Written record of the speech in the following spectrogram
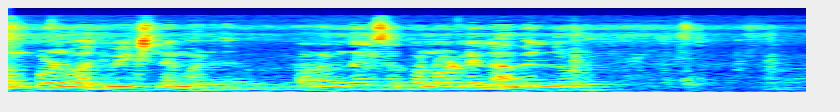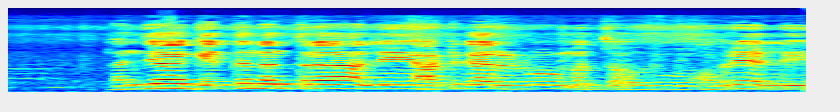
ಸಂಪೂರ್ಣವಾಗಿ ವೀಕ್ಷಣೆ ಮಾಡಿದೆ. ಪ್ರಾರಂಭದಲ್ಲಿ ಸ್ವಲ್ಪ ನೋಡಲಿಲ್ಲ, ಆಮೇಲೆ ನೋಡಿದೆ. ಪಂದ್ಯ ಗೆದ್ದ ನಂತರ ಅಲ್ಲಿ ಆಟಗಾರರು ಮತ್ತು ಅವರು, ಅವರೇ ಅಲ್ಲಿ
